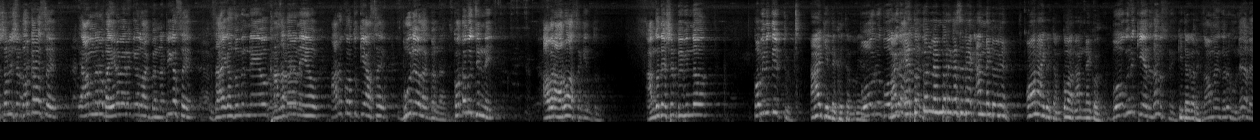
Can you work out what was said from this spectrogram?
সালিশের দরকার আছে। আপনারা বাইরে বাইরে কেউ লাগবেন না ঠিক আছে? জায়গা জমি নেই হোক খানা দানা নেই হোক আরও কত কি আছে ভুলেও লাগবেন না। কথা বুঝছেন নেই আবার আরও আছে কিন্তু। আঙ্গ দেশের বিভিন্ন কমিউনিটি একটু। আয় কি লেখাইতাম বউ এতক্ষণ মেম্বারের কাছে ব্যাগ আন্নে কইবেন অন আয় কইতাম কন আন্নে কর বউগুলি কি আছে জানিস নি কিটা করে? জামাই করে ভুলে আলে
